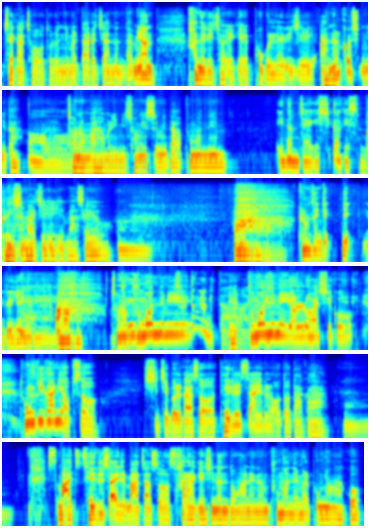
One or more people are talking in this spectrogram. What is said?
제가 저 도련님을 따르지 않는다면 하늘이 저에게 복을 내리지 않을 것입니다. 어. 저는 마음을 이미 정했습니다. 부모님 이 남자에게 시가겠습니다. 근심하지 마세요. 음. 아 그러면서 이제 이제 이게 에. 아 저는 부모님이 설득력 있다. 예, 부모님이 연로하시고 동기간이 없어 시집을 가서 대릴 사이를 얻어다가 음. 마- 대릴 사이를 맞아서 살아계시는 동안에는 부모님을 봉양하고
